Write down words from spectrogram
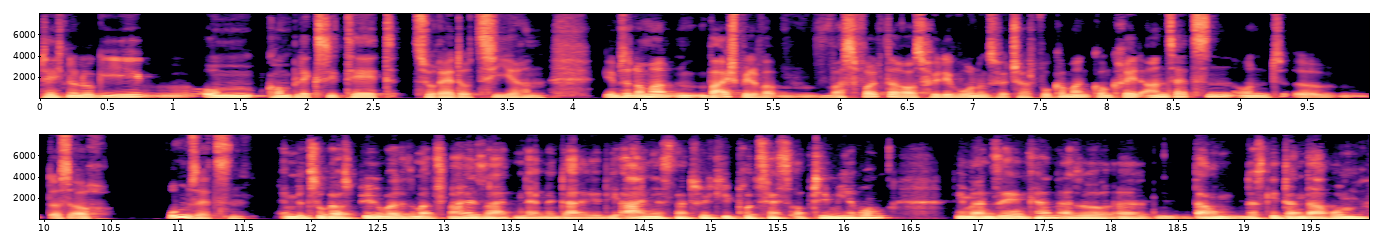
Technologie, um Komplexität zu reduzieren. Geben Sie noch mal ein Beispiel. Was folgt daraus für die Wohnungswirtschaft? Wo kann man konkret ansetzen und äh, das auch umsetzen? In Bezug auf Spielberg sind immer zwei Seiten der Medaille. Die eine ist natürlich die Prozessoptimierung, die man sehen kann. Also äh, darum, das geht dann darum,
